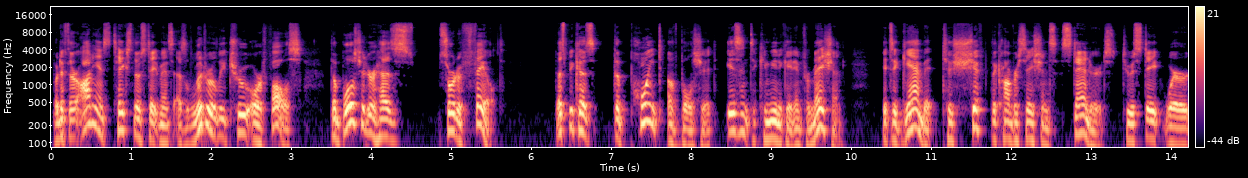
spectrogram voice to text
but if their audience takes those statements as literally true or false, the bullshitter has sort of failed. That's because the point of bullshit isn't to communicate information. It's a gambit to shift the conversation's standards to a state where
